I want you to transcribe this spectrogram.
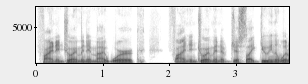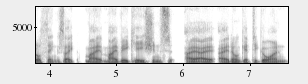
find enjoyment in my work, find enjoyment of just like doing the little things. Like my my vacations, I I, I don't get to go on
